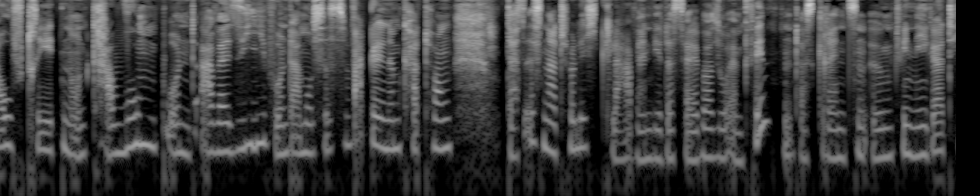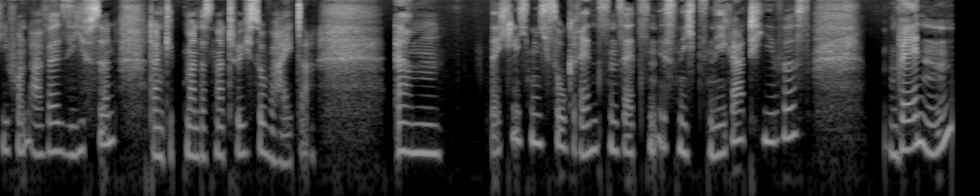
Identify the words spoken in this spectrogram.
auftreten und kawump und aversiv und da muss es wackeln im Karton. Das ist natürlich klar, wenn wir das selber so empfinden, dass Grenzen irgendwie negativ und aversiv sind, dann gibt man das natürlich so weiter. Ähm, tatsächlich nicht so Grenzen setzen ist nichts Negatives wenn,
